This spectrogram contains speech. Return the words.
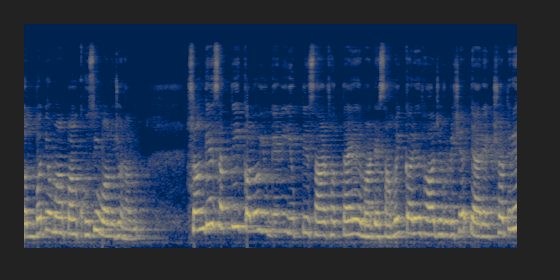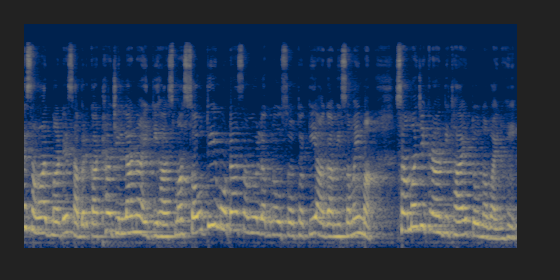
દંપતીઓમાં પણ ખુશી હોવાનું જણાવ્યું. સંઘે શક્તિ, કલો યુગેની યુક્તિ સાર્થક થાય એ માટે સામૂહિક કાર્ય થવા જરૂરી છે. ત્યારે ક્ષત્રિય સમાજ માટે સાબરકાંઠા જિલ્લાના ઇતિહાસમાં સૌથી મોટા સમૂહ લગ્ન ઉત્સવ થકી આગામી સમયમાં સામાજિક ક્રાંતિ થાય તો નવાય નહીં.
